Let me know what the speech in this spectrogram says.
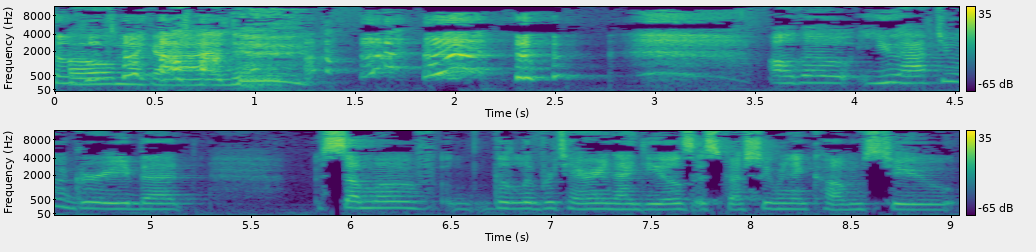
Oh my god. Although you have to agree that some of the libertarian ideals, especially when it comes to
